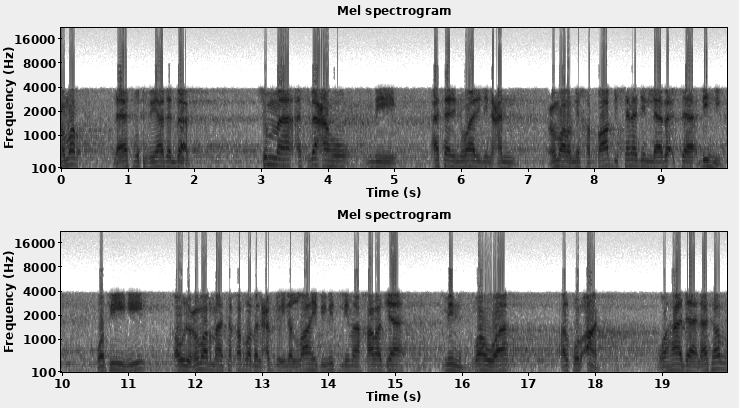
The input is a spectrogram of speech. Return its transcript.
عمر لا يثبت في هذا الباب. ثم أتبعه بأثر وارد عن عمر بن الخطاب بسند لا بأس به. وفيه قول عمر ما تقرب العبد إلى الله بمثل ما خرج منه وهو القرآن. وهذا الأثر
